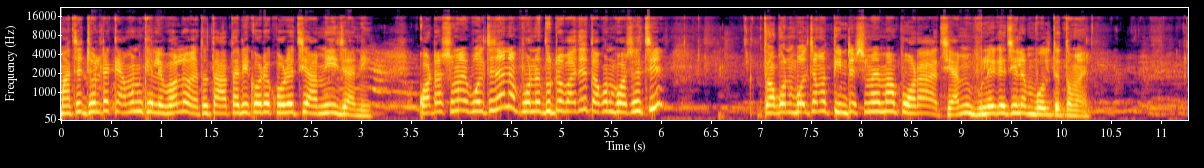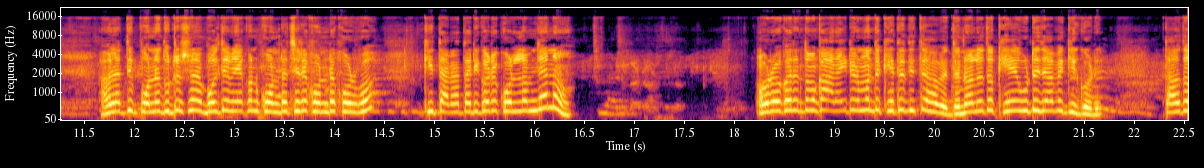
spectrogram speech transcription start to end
মাছের ঝোলটা কেমন খেলে বলো? এত তাড়াতাড়ি করে করেছি, আমিই জানি। কটার সময় বলছে জানো? পৌনে দুটো বাজে, তখন বসেছি। তখন বলছে, আমার তিনটের সময় মা পড়া আছে, আমি ভুলে গেছিলাম বলতে তোমায়। আমি তুই পনেরো দুটোর সময় বলছি আমি এখন কোনটা ছেড়ে কোনটা করব? কি তাড়াতাড়ি করে করলাম জানো? ওর ওখানে তোমাকে আড়াইটার মধ্যে খেতে দিতে হবে তো নাহলে তো খেয়ে উঠে যাবে কি করে? তাও তো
